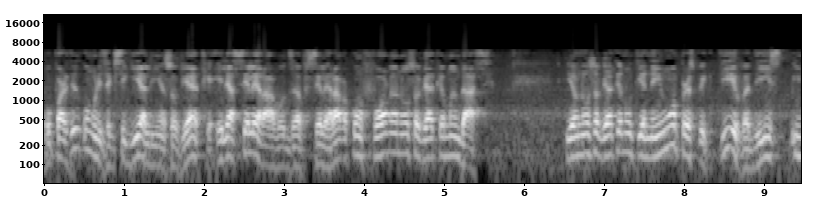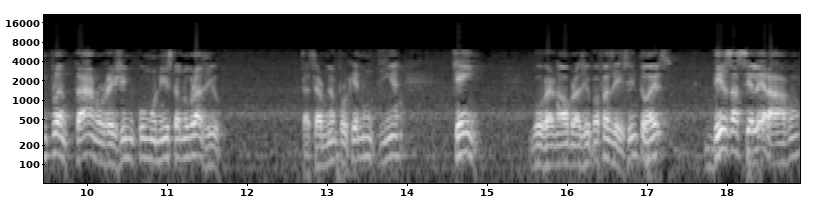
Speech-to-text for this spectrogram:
O Partido Comunista que seguia a linha soviética, ele acelerava ou desacelerava conforme a União Soviética mandasse. E a União Soviética não tinha nenhuma perspectiva de implantar no regime comunista no Brasil. Tá certo? Mesmo porque não tinha quem governar o Brasil para fazer isso. Então eles desaceleravam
